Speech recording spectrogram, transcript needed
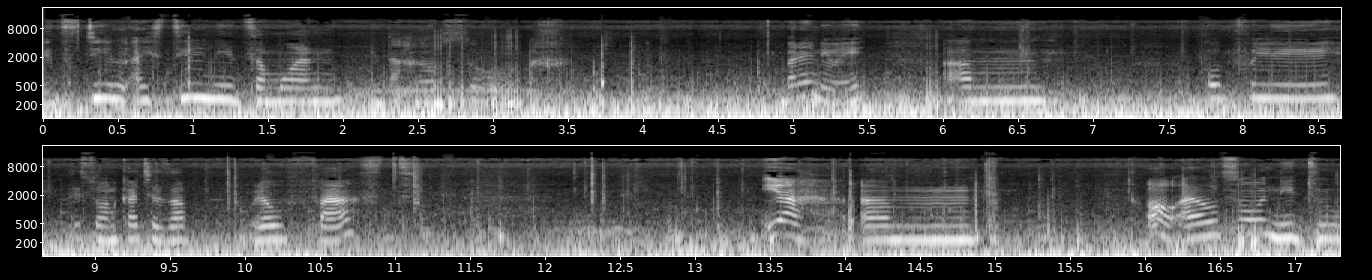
it's still, I still need someone in the house. So, but anyway, um, hopefully this one catches up real fast. Yeah. Um. Oh, I also need to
